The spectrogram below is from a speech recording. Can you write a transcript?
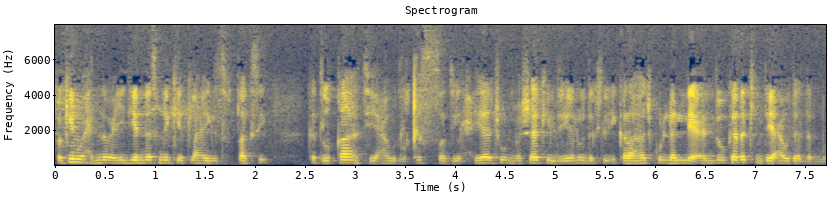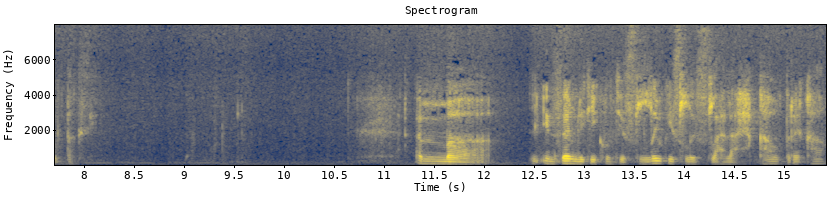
فكاين واحد النوعية ديال الناس ملي كيطلع يجلس في الطاكسي كتلقاه تيعاود القصة ديال حياته والمشاكل ديالو داك الإكراهات كلها اللي عنده كذا كيبدا يعاود هذا مول الطاكسي. أما الإنسان اللي كيكون تيصلي وكيصلي الصلاة على حقها وطريقها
